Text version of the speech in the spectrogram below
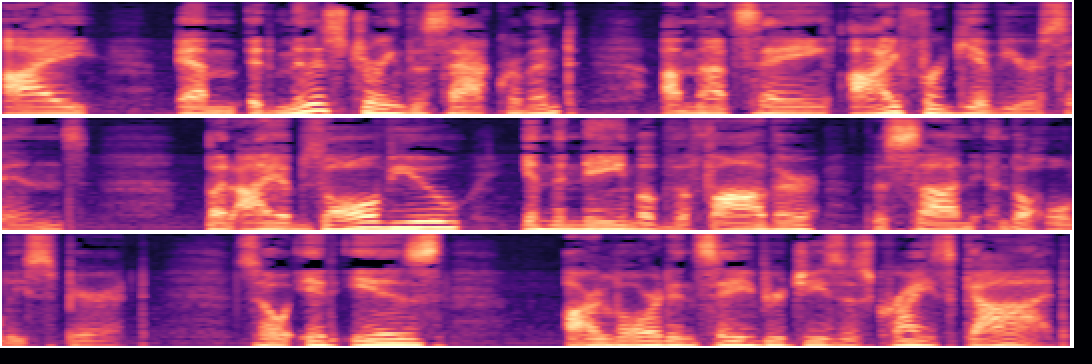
I am administering the sacrament, I'm not saying I forgive your sins, but I absolve you in the name of the Father, the Son, and the Holy Spirit. So it is our Lord and Savior Jesus Christ, God,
